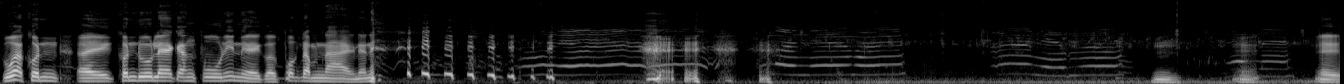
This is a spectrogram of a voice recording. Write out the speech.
กูว่าคนไอคนดูแลกังฟูนี่เหนื่อยกว่าพวกดำนาอย่างนั้นอืมเออเออ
